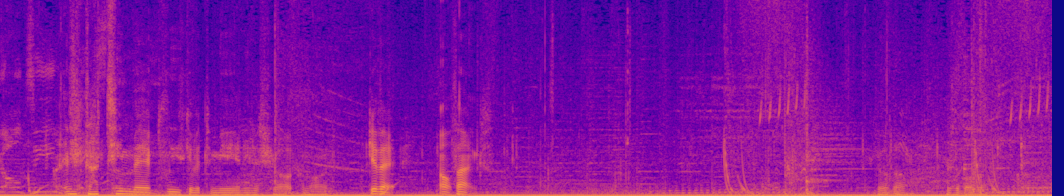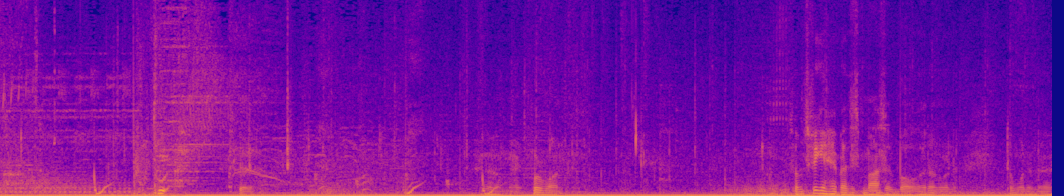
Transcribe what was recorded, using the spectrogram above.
That teammate. Please give it to me. I need a shot. Come on. Give it. Oh, thanks. Go, go. Where's the ball? Ooh. So I'm just getting hit by this massive ball. I don't want to. Don't want to know.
